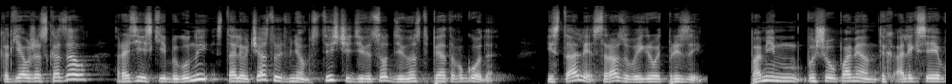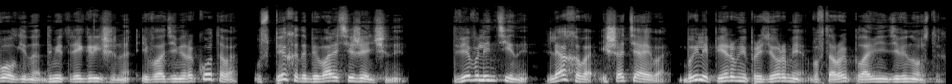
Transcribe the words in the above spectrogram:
Как я уже сказал, российские бегуны стали участвовать в нем с 1995 года и стали сразу выигрывать призы. Помимо вышеупомянутых Алексея Волгина, Дмитрия Гришина и Владимира Котова, успеха добивались и женщины. Две Валентины, Ляхова и Шатяева, были первыми призерами во второй половине 90-х.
